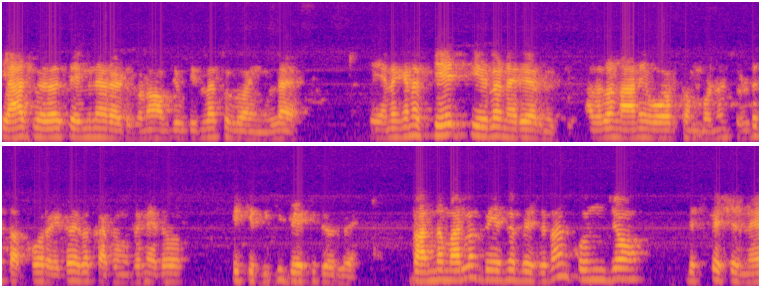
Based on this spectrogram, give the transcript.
கிளாஸ்ல ஏதாவது செமினார் எடுக்கணும் அப்படி இப்படிலாம் சொல்லுவாங்கல்ல. எனக்கு என்ன ஸ்டேஜ் ஃபியர்லாம் நிறைய இருந்துச்சு. அதெல்லாம் நானே ஓவர் கம் பண்ணணும்னு சொல்லிட்டு தப்போ ரைட்டோ ஏதோ கசமுசன்னு ஏதோ திக்கி திக்கி பேசிட்டு வருவேன். ஸோ அந்த மாதிரிலாம் பேச பேச தான் கொஞ்சம் டிஸ்கஷனு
